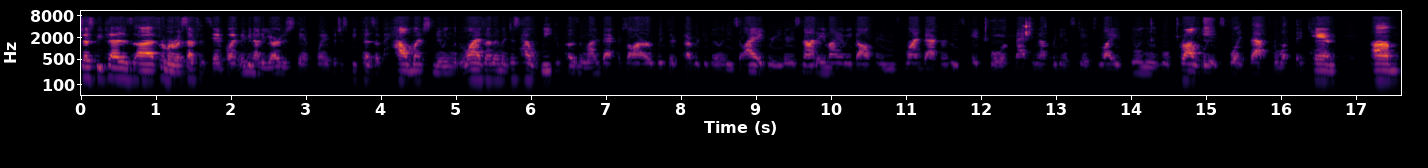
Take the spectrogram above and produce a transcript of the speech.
just because uh, from a reception standpoint, maybe not a yardage standpoint, but just because of how much New England relies on him and just how weak opposing linebackers are with their coverage ability. So I agree. There is not a Miami Dolphins linebacker who's capable of matching up against James White. New England will probably exploit that for what they can. Um,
